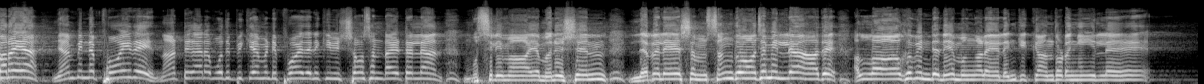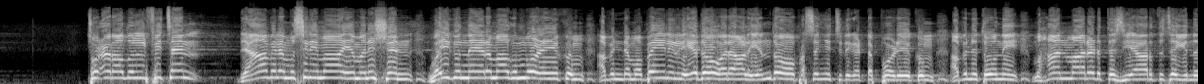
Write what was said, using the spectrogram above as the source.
പറയാ ഞാൻ പിന്നെ പോയതേ നാട്ടുകാരെ ബോധിപ്പിക്കാൻ വേണ്ടി പോയത് എനിക്ക് വിശ്വാസം ഉണ്ടായിട്ടല്ല. മുസ്ലിമായ മനുഷ്യൻ ലവലേശം സങ്കോചമില്ലാതെ അള്ളാഹുവിന്റെ നിയമങ്ങളെ ലംഘിക്കാൻ തുടങ്ങിയില്ലേ? രാവിലെ മുസ്ലിമായ മനുഷ്യൻ വൈകുന്നേരമാകുമ്പോഴേക്കും അവന്റെ മൊബൈലിൽ ഏതോ ഒരാൾ എന്തോ പ്രസംഗിച്ചത് കേട്ടപ്പോഴേക്കും അവന് തോന്നി മഹാന്മാരടുത്ത് സിയാർത്ത് ചെയ്യുന്ന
